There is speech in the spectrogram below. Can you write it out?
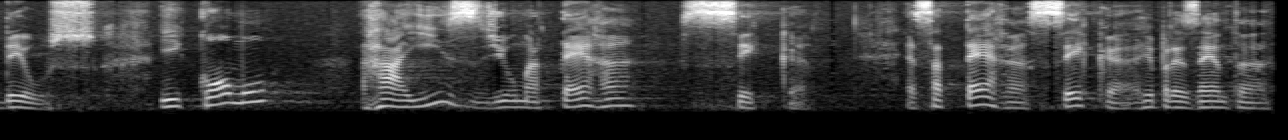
Deus. E como raiz de uma terra seca. Essa terra seca representa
